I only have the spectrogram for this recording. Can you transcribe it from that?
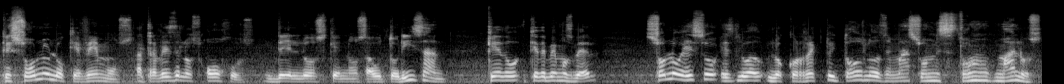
que solo lo que vemos a través de los ojos de los que nos autorizan qué, qué debemos ver, solo eso es lo, lo correcto y todos los demás son, son malos.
